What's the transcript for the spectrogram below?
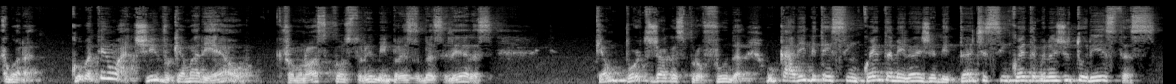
Agora, Cuba tem um ativo que é Mariel, que fomos nós que construímos, empresas brasileiras, que é um porto de águas profundas. O Caribe tem 50 milhões de habitantes e 50 milhões de turistas.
